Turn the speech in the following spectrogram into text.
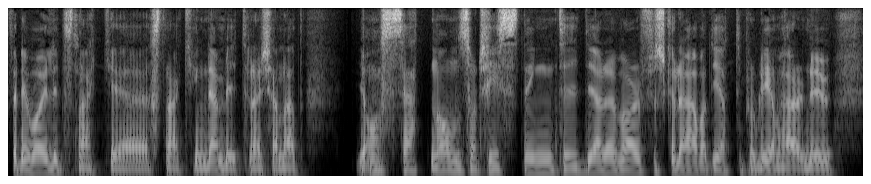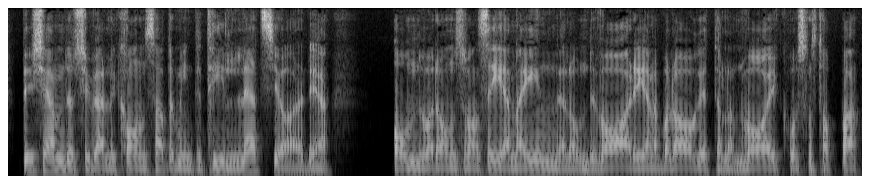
För det var ju lite snack, eh, snack kring den biten. Jag kände att jag har sett någon sorts hissning tidigare. Varför skulle det här vara ett jätteproblem här och nu? Det kändes ju väldigt konstigt att de inte tilläts göra det. Om det var de som var sena in eller om det var arenabolaget eller om det var AIK som stoppade.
